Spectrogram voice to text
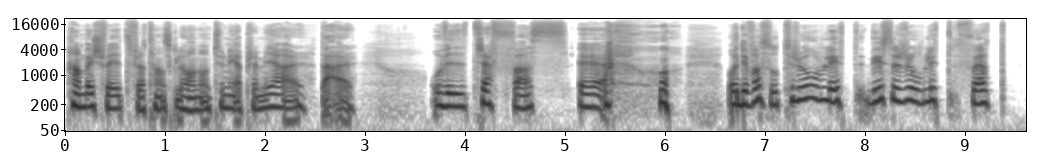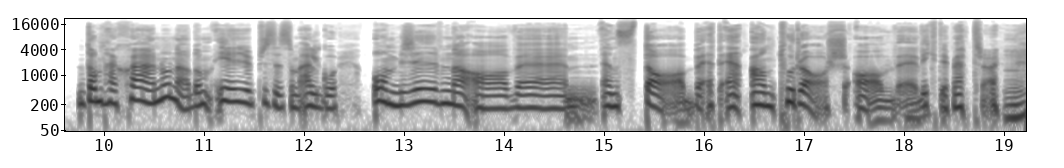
han var i Schweiz för att han skulle ha någon turnépremiär där. Och vi träffas. Eh, och det var så otroligt. Det är så roligt för att de här stjärnorna, de är ju precis som Al Gore, omgivna av eh, en stab, ett en entourage av eh, viktiga pettrar Mm.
